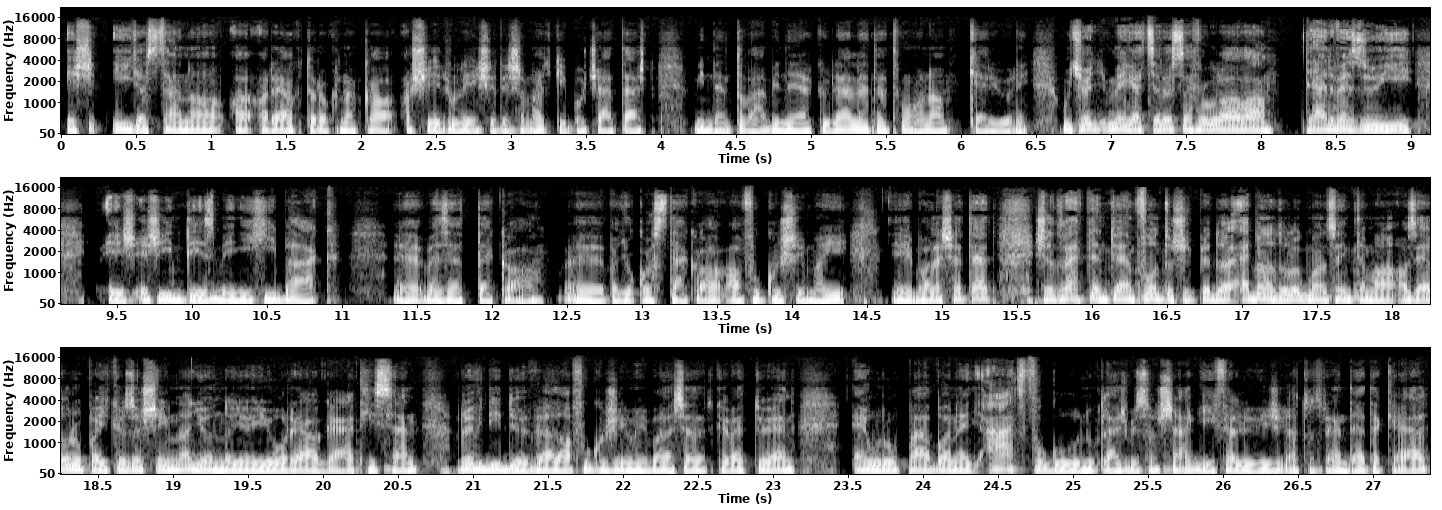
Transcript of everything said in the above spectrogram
és így aztán a, a reaktoroknak a, a sérülését és a nagy kibocsátást minden további nélkül el lehetett volna kerülni. Úgyhogy még egyszer összefoglalva, tervezői és, és intézményi hibák vezettek, a, vagy okozták a, a fukushimai balesetet, és ez rettentően fontos, hogy például ebben a dologban szerintem az európai közösség nagyon-nagyon jó reagált, hiszen rövid idővel a Fukushima balesetet követően Európában egy átfogó nukleárisbiztonsági felülvizsgálatot rendeltek el,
